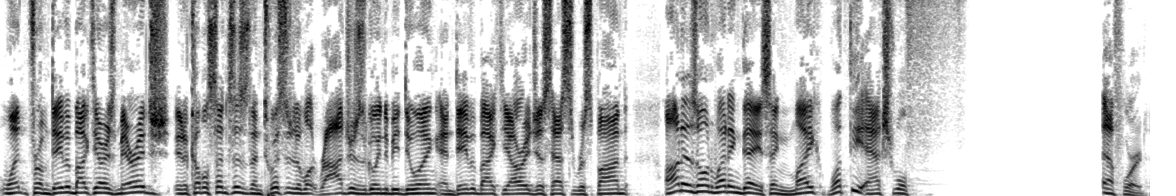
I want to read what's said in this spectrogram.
went from David Bakhtiari's marriage in a couple sentences, then twisted to what Rodgers is going to be doing, and David Bakhtiari just has to respond on his own wedding day, saying, "Mike, what the actual f, f word?"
